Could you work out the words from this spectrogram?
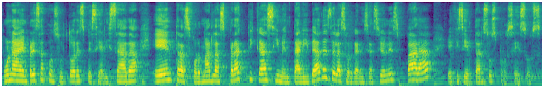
una empresa consultora especializada en transformar las prácticas y mentalidades de las organizaciones para eficientar sus procesos,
